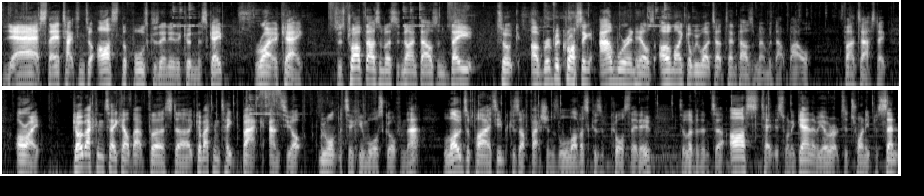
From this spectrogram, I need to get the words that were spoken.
Yes, they attacked into us, the fools, because they knew they couldn't escape. Right, okay. So it's 12,000 versus 9,000. They took a river crossing and were in hills. Oh my god, we wiped out 10,000 men with that battle. Fantastic. All right. Go back and take out that first... Uh, go back and take back Antioch. We want the ticking war score from that. Loads of piety because our factions love us, because of course they do. Deliver them to us. Take this one again. There we go. We're up to 20%.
